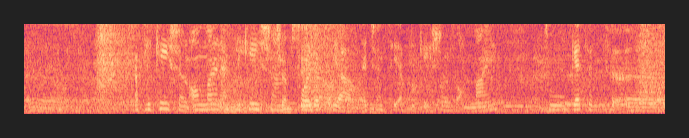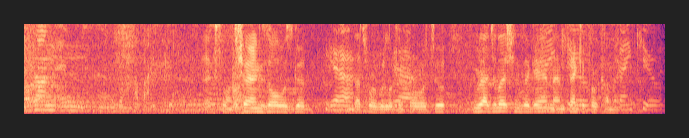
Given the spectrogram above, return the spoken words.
uh, application, online application HMC. for the yeah, HMC applications online to get it uh, done in uh. Excellent. Sharing is always good. Yeah. And that's what we're looking Yeah. forward to. Congratulations again, and thank you for coming. Thank you.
